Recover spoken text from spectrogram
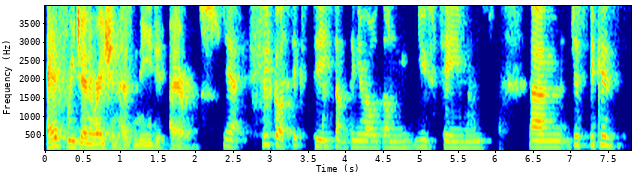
every generation has needed parents. Yeah, we've got sixty something year olds on youth teams, um, just because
